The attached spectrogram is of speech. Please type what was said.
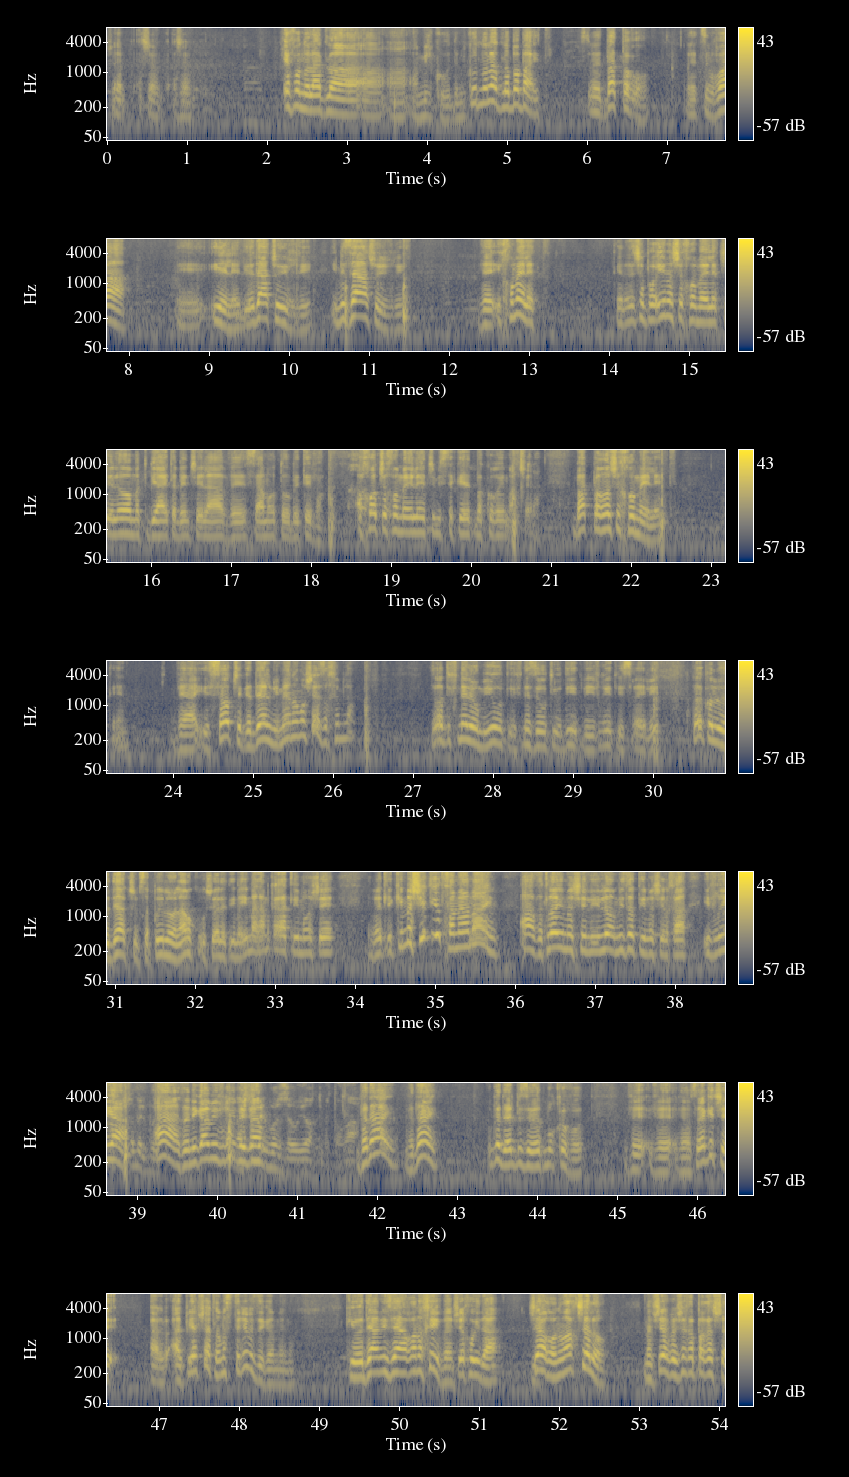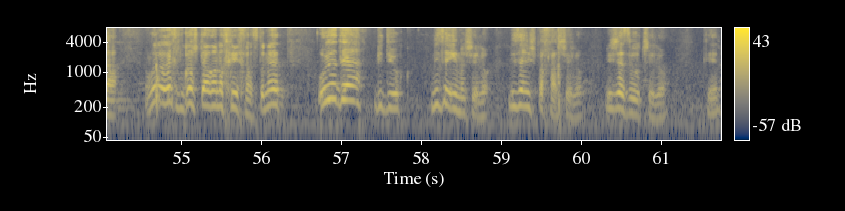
עכשיו, עכשיו, עכשיו, איפה נולד לו המלכוד? המלכוד נולד לו בבית. זאת אומרת, בת פרעה בעצם רואה אה, ילד, היא יודעת שהוא עברי, היא מזהה שהוא עברי, והיא חומלת. כן, אז יש שם פה אימא שחומלת שלא מטביעה את הבן שלה ושמה אותו בתיבה. אחות שחומלת שמסתכלת מה קורה עם אח שלה. בת פרעה שחומלת, כן, והיסוד שגדל ממנו משה זה חמלה. זה עוד לפני לאומיות, לפני זהות יהודית ועברית וישראלית. קודם כל הוא יודע, כשמספרים לו למה, הוא שואל את אמא, אמא, למה קראת לי משה? היא אומרת לי, כי משיתי אותך מהמים. אה, אז את לא אמא שלי, לא, מי זאת אמא שלך? עברייה. אה, אז אני גם עברי וגם... ודאי, ודאי. הוא גדל בזהויות מורכבות. ואני רוצה להגיד שעל פי הפשט לא מסתירים את זה גם ממנו. כי הוא יודע מי זה אהרון אחיו, בהמשך הוא ידע שאהרון הוא אח שלו. בהמשך, בהמשך הפרשה, אומרים לו, לך לפגוש את אהרון אחיך. זאת אומרת, הוא יודע בדיוק מי זה אימא שלו, מי זה המשפחה שלו, מי זה הזהות שלו, כן?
